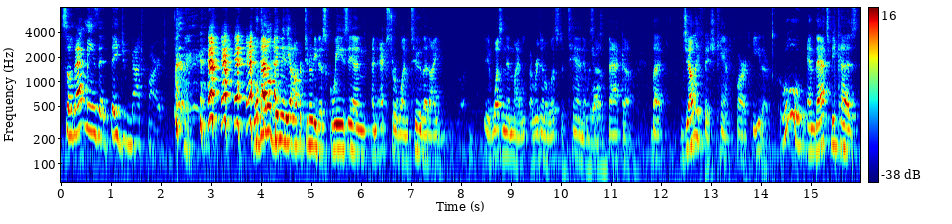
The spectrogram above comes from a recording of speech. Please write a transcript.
so that means that they do not fart. Well, that'll give me the opportunity to squeeze in an extra one too that I. It wasn't in my original list of ten. It was a backup. But jellyfish can't fart either, Ooh, and that's because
